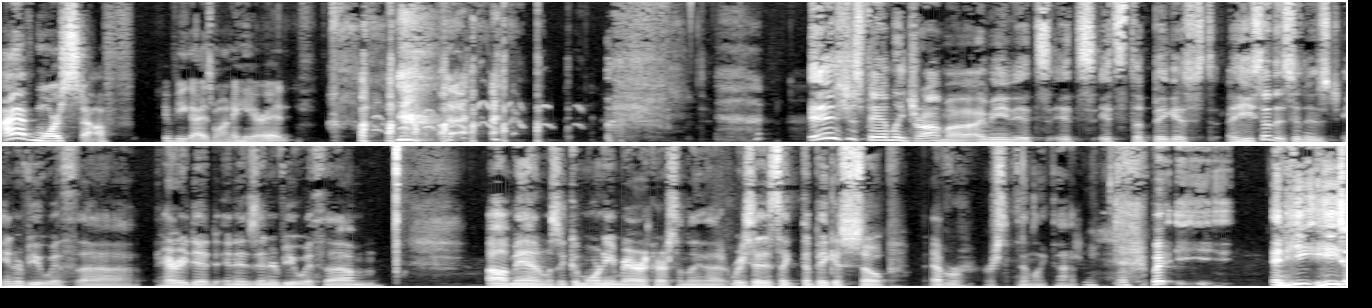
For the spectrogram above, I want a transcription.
I have more stuff if you guys want to hear it. It is just family drama. I mean, it's it's it's the biggest. He said this in his interview with uh Harry did in his interview with um oh man, was it Good Morning America or something like that? Where he said it's like the biggest soap ever or something like that. but and he he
